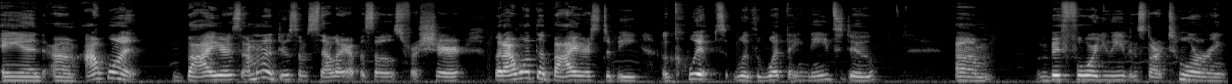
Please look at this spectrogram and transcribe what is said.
and um, I want buyers. I'm going to do some seller episodes for sure, but I want the buyers to be equipped with what they need to do. Um, before you even start touring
